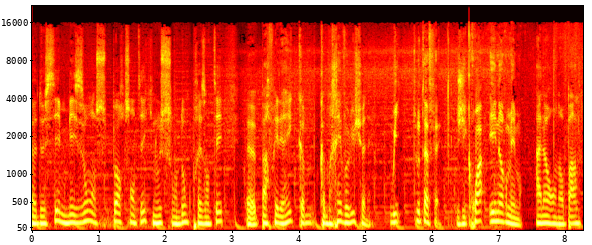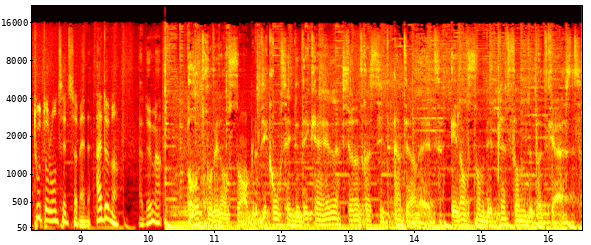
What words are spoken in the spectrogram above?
euh, de ces maisons sport santé qui nous sont donc présentées euh, par Frédéric comme, comme révolutionnaires. Oui, tout à fait. J'y crois énormément. Alors on en parle tout au long de cette semaine. À demain À demain. Retrouvez l'ensemble des conseils de DKL sur notre site internet et l'ensemble des plateformes de podcast.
